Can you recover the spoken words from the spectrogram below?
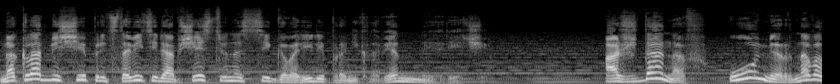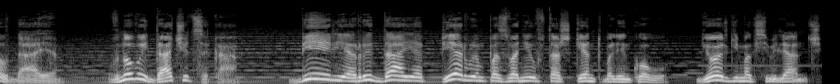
На кладбище представители общественности говорили проникновенные речи. А Жданов умер на Валдае, в новой даче ЦК. Берия, рыдая, первым позвонил в Ташкент Маленкову. «Георгий Максимiliaнович,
